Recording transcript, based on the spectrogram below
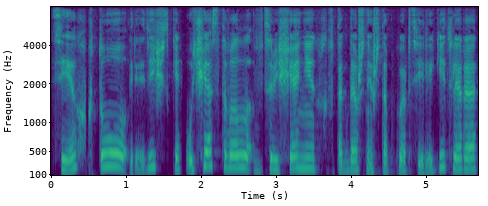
тех, кто периодически участвовал в совещаниях в тогдашней штаб-квартире Гитлера,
